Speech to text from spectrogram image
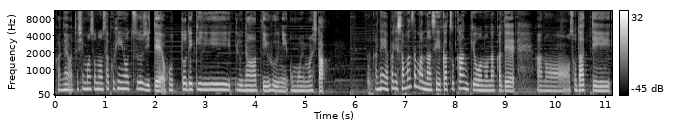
か、ね、私もその作品を通じてほっとできるなっていうふうに思いました。かね、やっぱりさまざまな生活環境の中であの育ってい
